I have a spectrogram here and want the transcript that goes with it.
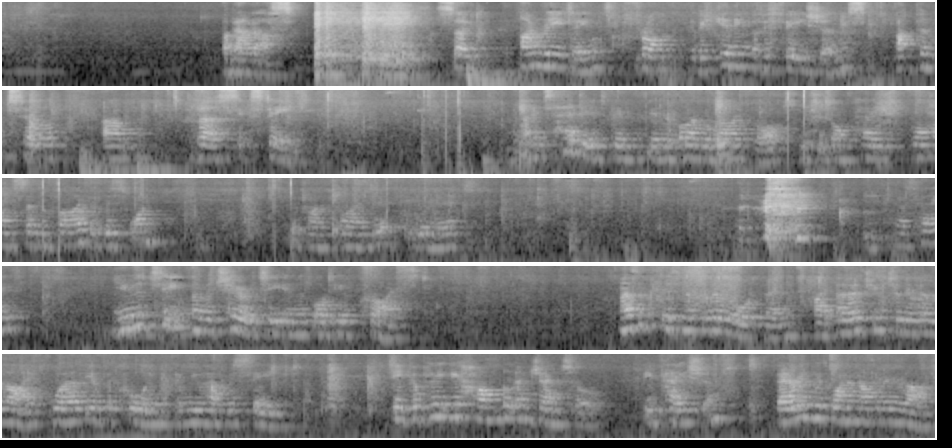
about us. So I'm reading from the beginning of Ephesians up until um, verse 16. And it's headed in, in the Bible I've got, which is on page 1175 of this one. We're trying to find it. Give a minute. okay. Unity and maturity in the body of Christ. As a prisoner for the Lord, then, I urge you to live a life worthy of the calling that you have received. Be completely humble and gentle. Be patient, bearing with one another in love.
